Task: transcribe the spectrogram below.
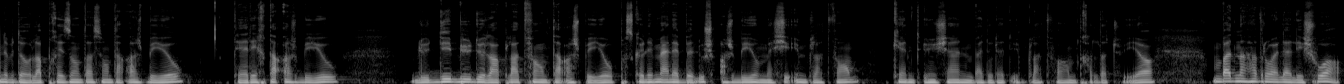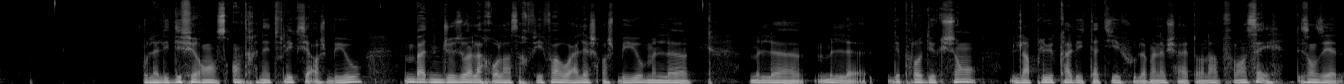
نبدأو la présentation تاع HBO تاريخ تاع HBO le début de la plateforme تاع HBO parce que اللي ما على بالوش HBO ماشي une plateforme كانت une chaîne من بعد ولات اون بلاتفورم تخلطت شوية من بعد نهضروا على les choix ولا les différences entre نتفليكس et HBO من بعد نجوزو على خلاصه خفيفه وعلاش HBO من ال من ال من les productions la plus qualitative ولا ما نعرفش نعيطولها بالفرنسي l'essentiel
